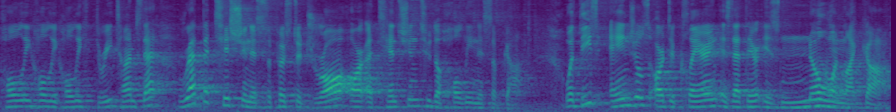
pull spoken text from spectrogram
holy, holy, holy three times, that repetition is supposed to draw our attention to the holiness of God. What these angels are declaring is that there is no one like God.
